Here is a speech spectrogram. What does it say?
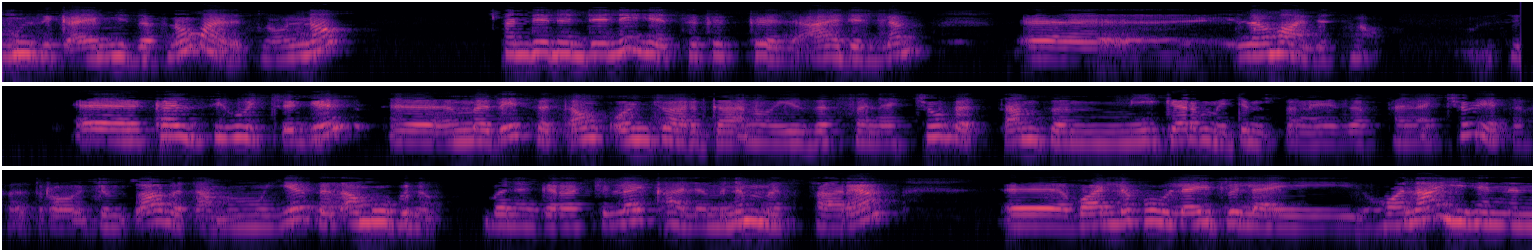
ሙዚቃ የሚዘፍነው ማለት ነው። እና እንደኔ እንደኔ ይሄ ትክክል አይደለም ለማለት ነው። ከዚህ ውጭ ግን እመቤት በጣም ቆንጆ አድርጋ ነው የዘፈነችው። በጣም በሚገርም ድምፅ ነው የዘፈነችው። የተፈጥሮ ድምጿ በጣም እሙዬ በጣም ውብ ነው። በነገራችን ላይ ካለምንም መሳሪያ ባለፈው ላይቭ ላይ ሆና ይህንን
